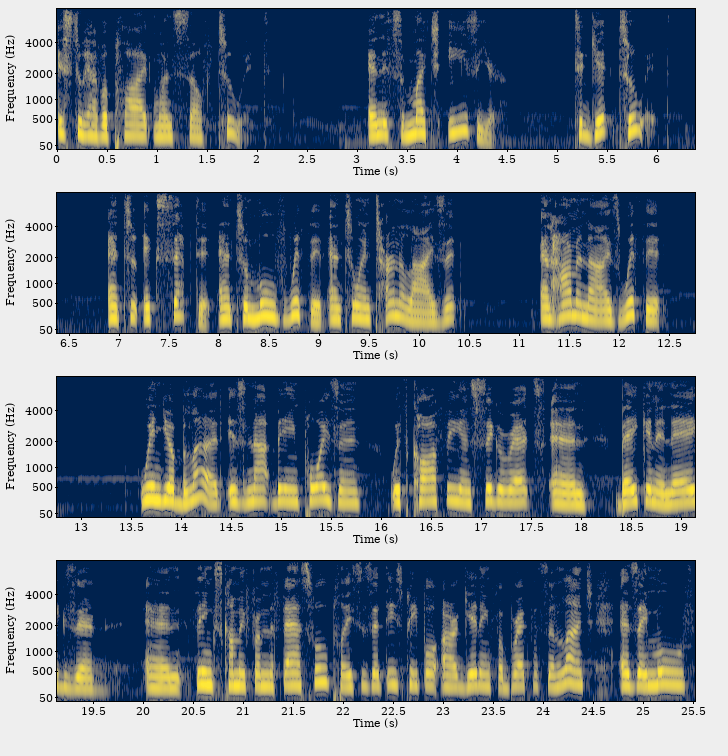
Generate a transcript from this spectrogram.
is to have applied oneself to it. And it's much easier to get to it and to accept it and to move with it and to internalize it and harmonize with it when your blood is not being poisoned with coffee and cigarettes and bacon and eggs and and things coming from the fast food places that these people are getting for breakfast and lunch as they move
